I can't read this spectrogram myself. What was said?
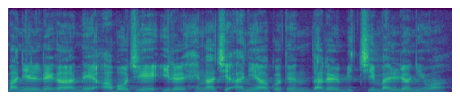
만일 내가 내 아버지의 일을 행하지 아니하거든 나를 믿지 말려니와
